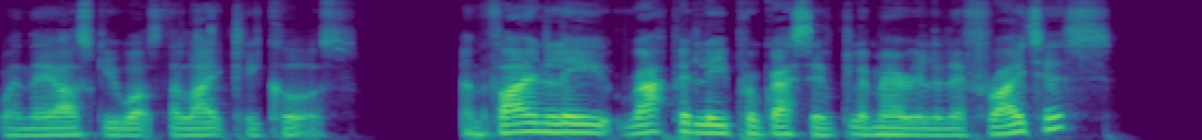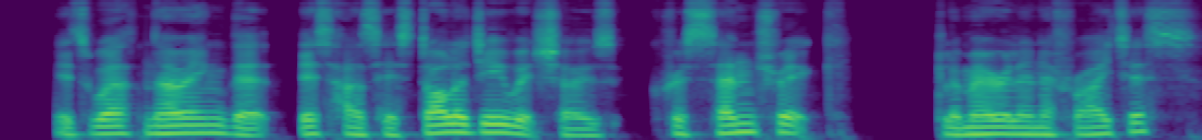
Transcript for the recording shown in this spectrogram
when they ask you what's the likely cause. And finally, rapidly progressive glomerulonephritis. It's worth knowing that this has histology which shows crescentic glomerulonephritis.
